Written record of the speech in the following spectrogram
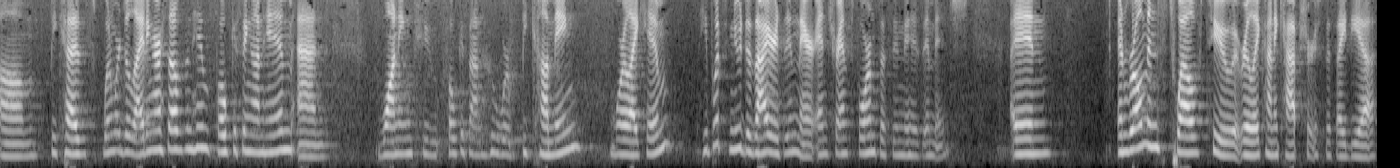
um, because when we're delighting ourselves in Him, focusing on Him, and wanting to focus on who we're becoming more like Him, He puts new desires in there and transforms us into His image. In, in Romans 12, 2, it really kind of captures this idea.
